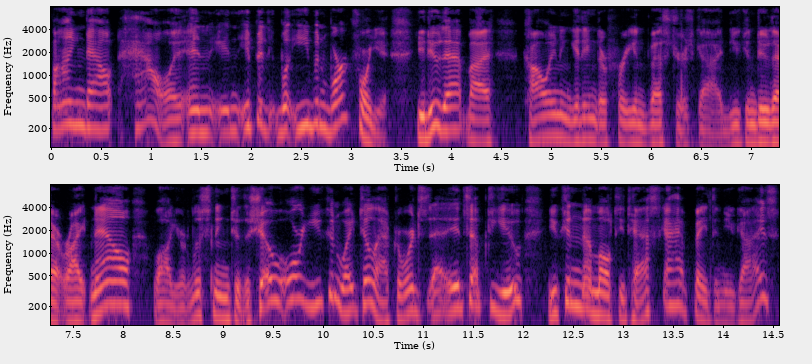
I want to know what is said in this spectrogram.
find out how and, and, if it will even work for you. You do that by calling and getting their free investor's guide. You can do that right now while you're listening to the show, or you can wait till afterwards. It's up to you. You can uh, multitask. I have faith in you guys.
